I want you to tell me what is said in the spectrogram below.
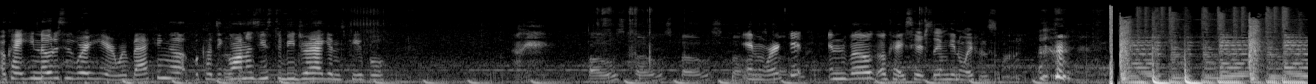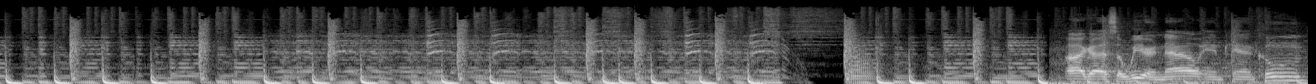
Okay, he notices we're here. We're backing up because iguanas used to be dragons, people. Pose, pose, pose, pose. And work it in Vogue. Okay, seriously, I'm getting away from the salon. All right, guys. So we are now in Cancun.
